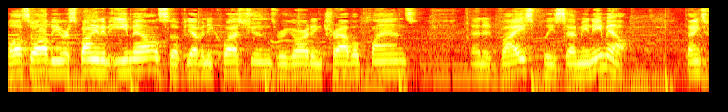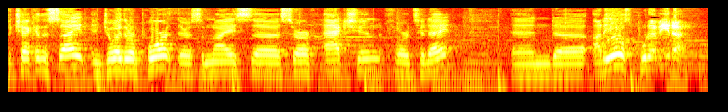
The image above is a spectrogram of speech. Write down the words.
Also, I'll be responding to emails, so if you have any questions regarding travel plans and advice, please send me an email. Thanks for checking the site. Enjoy the report. There's some nice uh, surf action for today. And uh, adios, pura vida.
